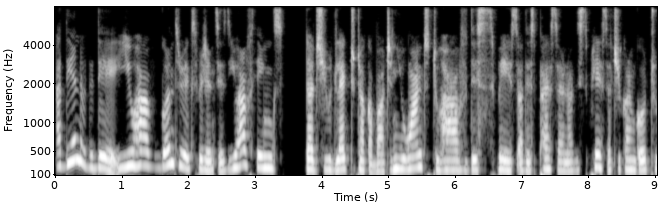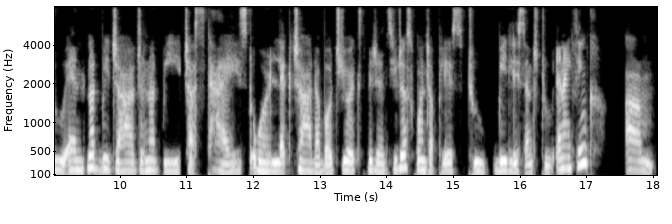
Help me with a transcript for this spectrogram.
at the end of the day, you have gone through experiences. You have things that you would like to talk about and you want to have this space or this person or this place that you can go to and not be judged or not be chastised or lectured about your experience. You just want a place to be listened to. And I think um,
